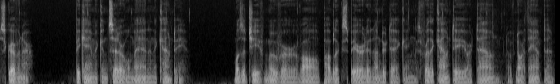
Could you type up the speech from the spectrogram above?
scrivener, became a considerable man in the county, was a chief mover of all public spirited undertakings for the county or town of Northampton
